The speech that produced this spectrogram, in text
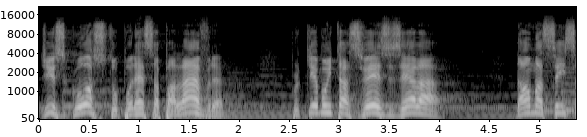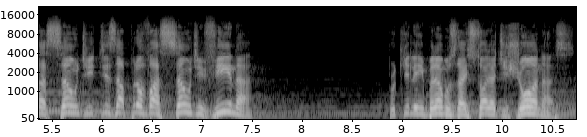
desgosto por essa palavra, porque muitas vezes ela dá uma sensação de desaprovação divina, porque lembramos da história de Jonas.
